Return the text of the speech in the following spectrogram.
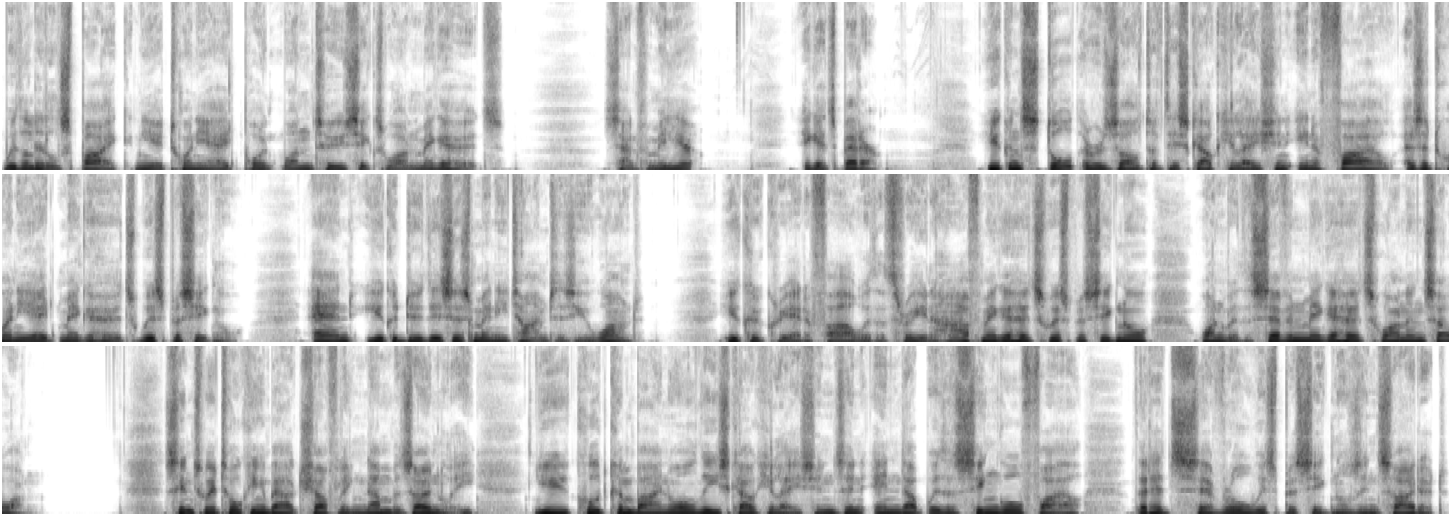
with a little spike near 28.1261 MHz. Sound familiar? It gets better. You can store the result of this calculation in a file as a 28 MHz WSPR signal, and you could do this as many times as you want. You could create a file with a 3.5 MHz WSPR signal, one with a 7 MHz one, and so on. Since we're talking about shuffling numbers only, you could combine all these calculations and end up with a single file that had several WSPR signals inside it.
